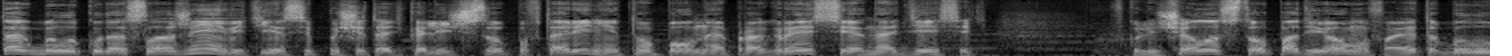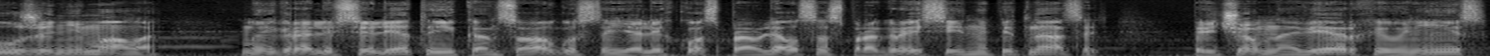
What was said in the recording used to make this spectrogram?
Так было куда сложнее, ведь если посчитать количество повторений, то полная прогрессия на 10 включала 100 подъемов, а это было уже немало – мы играли все лето, и к концу августа я легко справлялся с прогрессией на 15, причем наверх и вниз.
